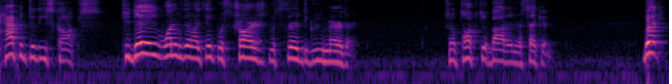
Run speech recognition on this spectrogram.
happened to these cops. Today, one of them, I think, was charged with third degree murder. So I'll talk to you about in a second. But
